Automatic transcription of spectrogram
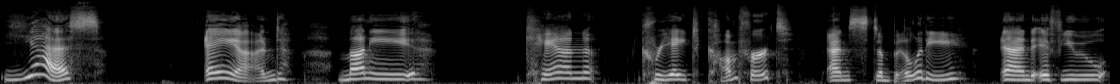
Yes, and money can create comfort and stability. And if you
